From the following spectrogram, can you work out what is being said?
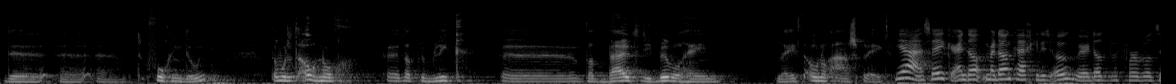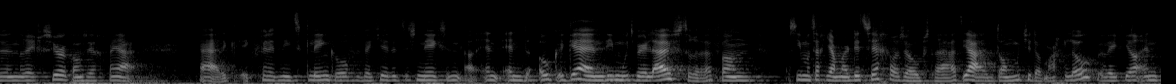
de eh, eh, toevoeging doen, dan moet het ook nog dat publiek wat buiten die bubbel heen leeft, ook nog aanspreken. Ja, zeker. En dan, maar dan krijg je dus ook weer dat bijvoorbeeld een regisseur kan zeggen: van ja, ja ik, ik vind het niet klinken of weet je, dit is niks. En, en, en ook again, die moet weer luisteren van. Als iemand zegt, ja, maar dit zeggen we zo op straat, ja, dan moet je dat maar geloven, weet je wel. En,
